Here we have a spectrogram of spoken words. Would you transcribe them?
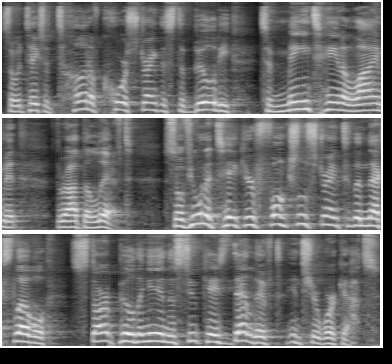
So it takes a ton of core strength and stability to maintain alignment throughout the lift. So if you want to take your functional strength to the next level, start building in the suitcase deadlift into your workouts.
